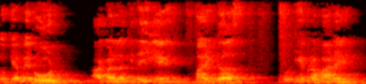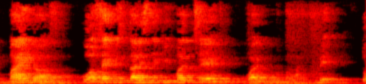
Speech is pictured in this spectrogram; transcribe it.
તો કે હવે રૂટ આગળ લખી દઈએ માઇનસ તો એ પ્રમાણે માઇનસ કોસેક 45 ની કિંમત છે વર્ગમૂળમાં 2 તો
